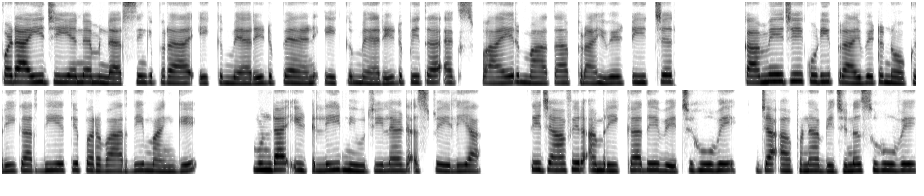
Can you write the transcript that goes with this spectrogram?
ਪੜ੍ਹਾਈ ਜੀਐਨਐਮ ਨਰਸਿੰਗ, ਭਰਾ, ਇੱਕ ਮੈਰਿਡ ਭੈਣ, ਇੱਕ ਮੈਰਿਡ ਪਿਤਾ, ਐਕਸਪਾਇਰ, ਮਾਤਾ, ਪ੍ਰਾਈਵੇਟ ਟੀਚਰ, ਕਾਮੇ ਜੀ ਕੁੜੀ ਪ੍ਰਾਈਵੇਟ ਨੌਕਰੀ ਕਰਦੀ ਏ ਤੇ ਪਰਿਵਾਰ ਦੀ ਮੰਗੇ ਮੁੰਡਾ ਇਟਲੀ, ਨਿਊਜ਼ੀਲੈਂਡ, ਆਸਟ੍ਰੇਲੀਆ ਤੇ ਜਾਂ ਫਿਰ ਅਮਰੀਕਾ ਦੇ ਵਿੱਚ ਹੋਵੇ ਜਾਂ ਆਪਣਾ ਬਿਜ਼ਨਸ ਹੋਵੇ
